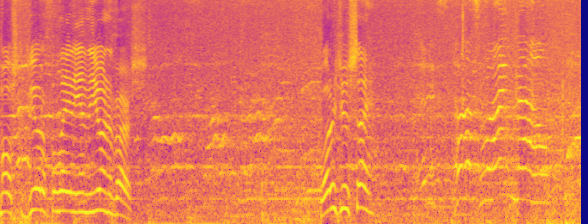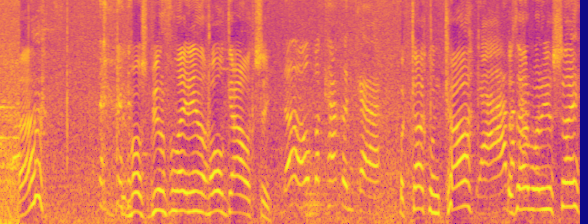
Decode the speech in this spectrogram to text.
most beautiful lady in the universe. What did you say? It's right now. Huh? the most beautiful lady in the whole galaxy. No, bakakon ka. Bakakun ka? Yeah. Is that what you say?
